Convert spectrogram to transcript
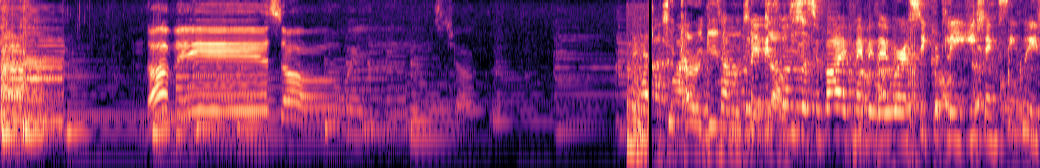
And love is always chocolate. So Carrageen Some, will take maybe the ones down. that survived, maybe they were secretly eating seaweed.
